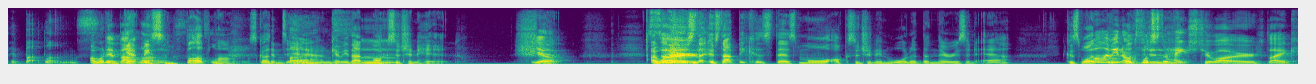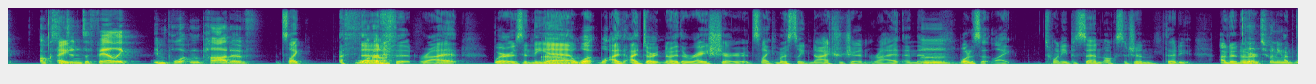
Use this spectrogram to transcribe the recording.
Their butt lungs. I want to Their butt get me some butt lungs. God Their damn, get me that Mm. oxygen hit. Shit. Yeah. I wonder is that, is that because there's more oxygen in water than there is in air? Because what? well i mean what- oxygen the- h2o like oxygen's a fairly important part of It's like a third Water. of it, right? Whereas in the air, Um, what, what I, I don't know the ratio. It's like mostly nitrogen, right? And then Mm. what is it like? Twenty percent oxygen, thirty. I don't know. Yeah, I- 21,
